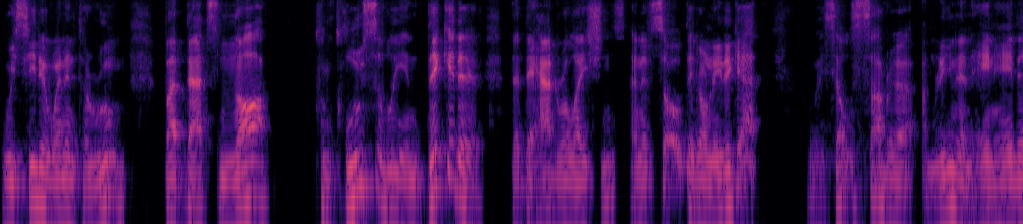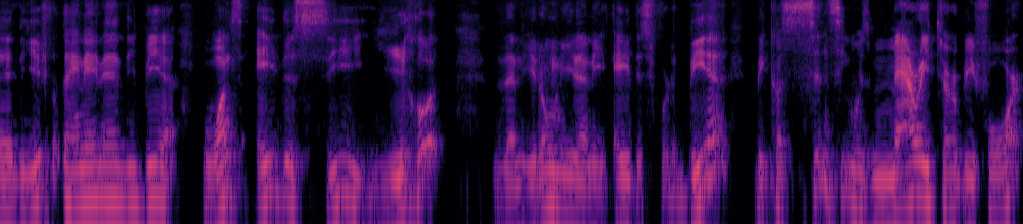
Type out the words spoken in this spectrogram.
we see they went into a room, but that's not conclusively indicative that they had relations, and if so, they don't need to get. Once Adis see yichud, then you don't need any edis for the bia because since he was married to her before,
